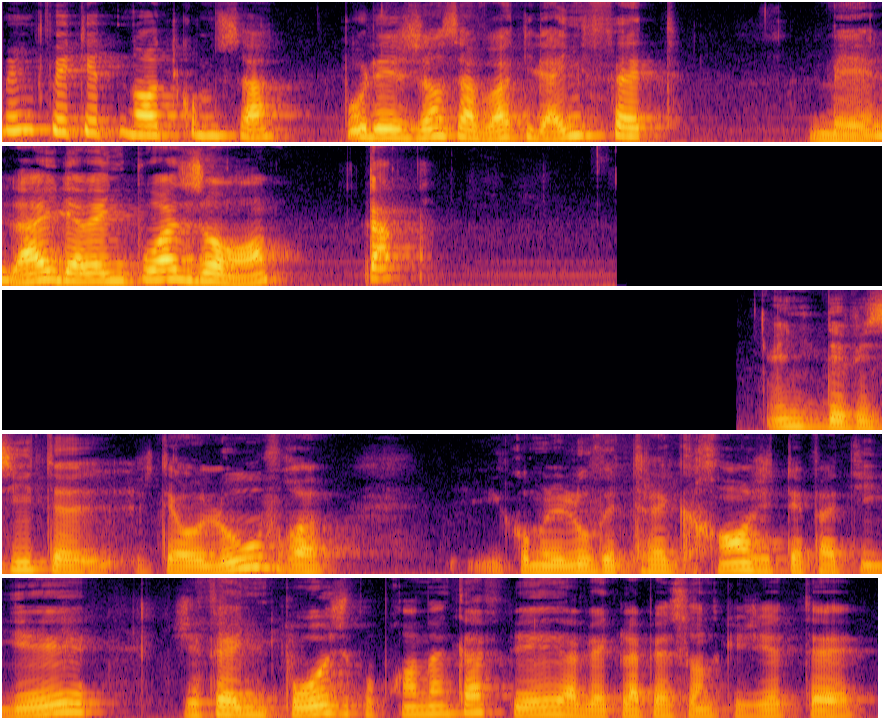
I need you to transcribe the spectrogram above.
Mais une petite note comme ça, pour les gens savoir qu'il y a une fête. Mais là, il y avait une poison. Hein. Une des visites, j'étais au Louvre. Comme le Louvre est très grand, j'étais fatigué. J'ai fait une pause pour prendre un café avec la personne que j'étais.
